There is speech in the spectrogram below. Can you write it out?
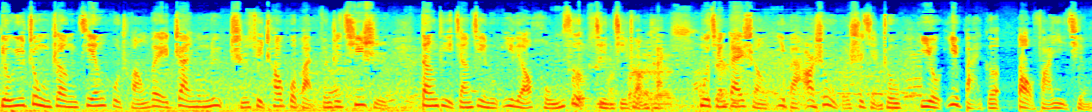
由于重症监护床位占用率持续超过百分之七十，当地将进入医疗红色紧急状态。目前，该省一百二十五个市县中已有一百个爆发疫情。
